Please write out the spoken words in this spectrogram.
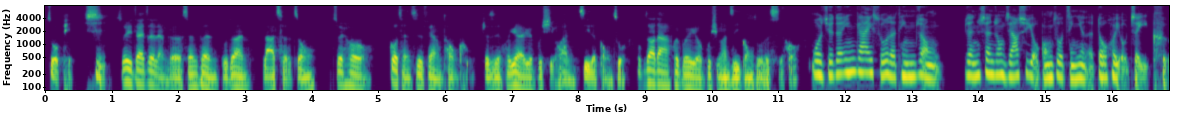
作品。是所以在这两个身份不断拉扯中，最后过程是非常痛苦，就是会越来越不喜欢自己的工作。我不知道大家会不会有不喜欢自己工作的时候。我觉得应该所有的听众人生中，只要是有工作经验的，都会有这一刻。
